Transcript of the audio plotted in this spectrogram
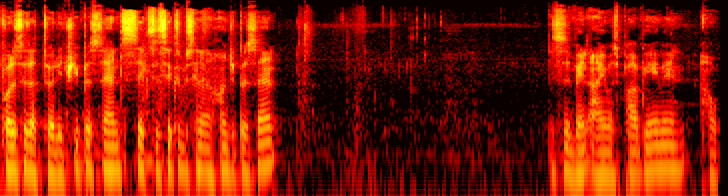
bonuses at thirty three percent, sixty six percent, and hundred percent. This has been iOS Pop Gaming out.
